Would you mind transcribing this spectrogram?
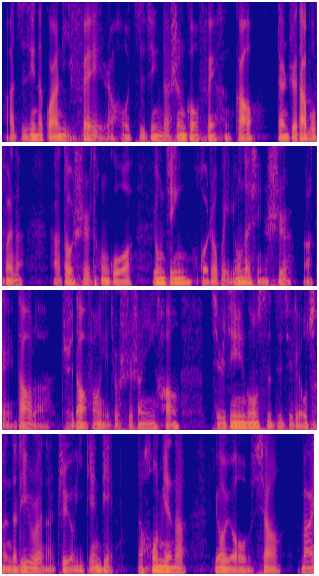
啊，基金的管理费，然后基金的申购费很高，但绝大部分呢，啊，都是通过佣金或者委佣的形式啊，给到了渠道方，也就是商业银行。其实基金公司自己留存的利润呢，只有一点点。那后面呢，又有像蚂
